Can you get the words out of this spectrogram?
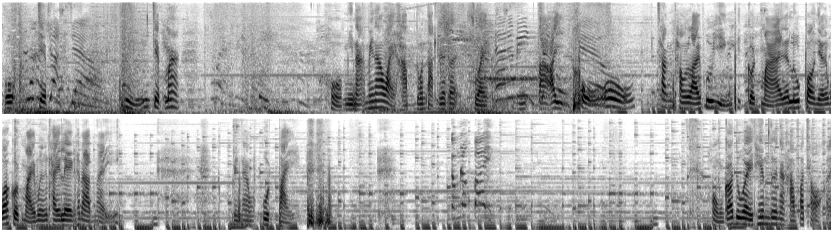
โอ้เจ็บ หืมเจ็บมาก โห มีนะไม่น่าไหวครับ โดนตัดเลือดด้วย สวย ตาย โห ช่างทำร้ายผู้หญิงผิดกฎหมายนะรู้เปล่าเนี่ยว่ากฎหมายเมืองไทยแรงขนาดไหน เป็นแนวพูดไปกำลังไป ผมก็ดูไอเทมด้วยนะครับ ว่าจะออกอะไร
